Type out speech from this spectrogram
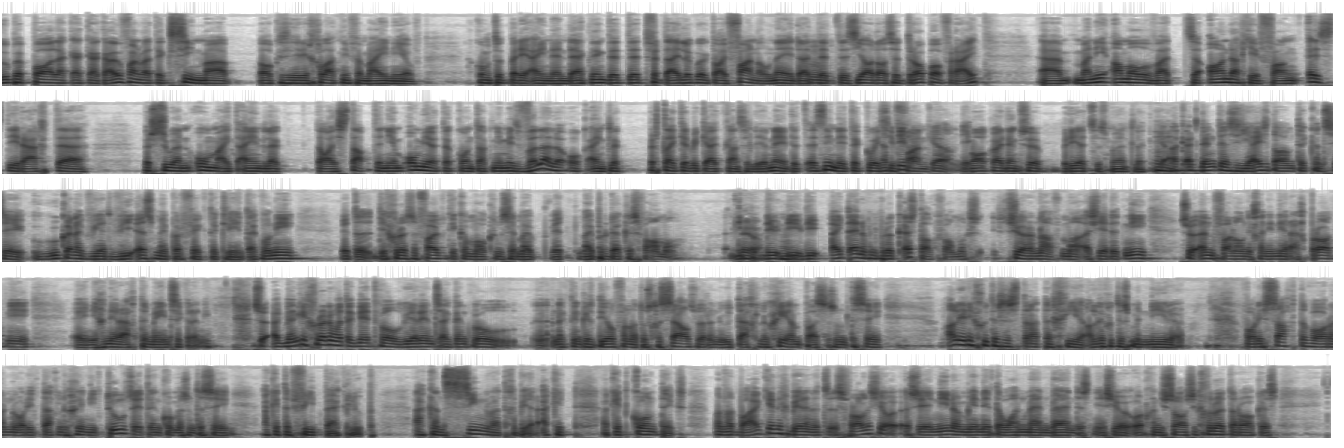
hoe bepaal ek ek, ek hou van wat ek sien maar dalk is hierdie glad nie vir my nie of kom tot by die einde. En ek dink dit dit verduidelik ook daai funnel nê nee, dat mm. dit is ja daar's 'n drop off rate ehm um, maar nie almal wat se aandag jy vang is die regte persoon om uiteindelik daai stap te neem om jou te kontak nie. Mens wil hulle ook eintlik partykeer bietjie uitkanselleer nê. Nee, dit is nie net 'n kwessie van ja, nee. maak hy dink so breed soos moontlik ja ek ek dink dis juist daarom te kan sê hoe kan ek weet wie is my perfekte kliënt? Ek wil nie weet die grootste fout wat jy kan maak om sê my weet my produk is vir almal die, ja. die die die uiteinde van die produk is dalk vir almal sure enough maar as jy dit nie so infunnel nie gaan jy nie reg praat nie en jy gaan nie regte mense kry nie. So ek dink die groot ding wat ek net wil weer eens ek dink wil en ek dink is deel van wat ons gesels oor en hoe tegnologie inpas is om te sê al hierdie goeie se strategieë, al hierdie goeie se maniere waar die sagte ware en waar die tegnologie nie tools het en kom is om te sê ek het 'n feedback loop. Ek kan sien wat gebeur. Ek het ek het konteks. Want wat baie keer gebeur en dit is veral as jy as jy nie nou meer net 'n one man band is nie, as jou organisasie groter raak is,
